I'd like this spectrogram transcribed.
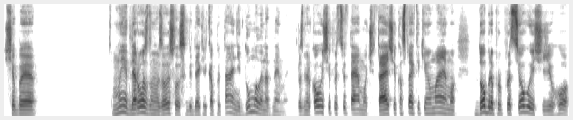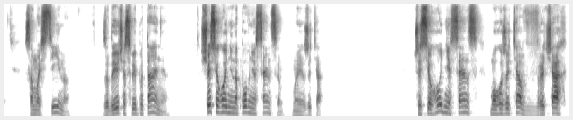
щоб ми для роздуму залишили собі декілька питань і думали над ними, розмірковуючи про цю тему, читаючи конспект, який ми маємо, добре пропрацьовуючи його самостійно, задаючи собі питання, що сьогодні наповнює сенсом моє життя? Чи сьогодні сенс мого життя в речах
